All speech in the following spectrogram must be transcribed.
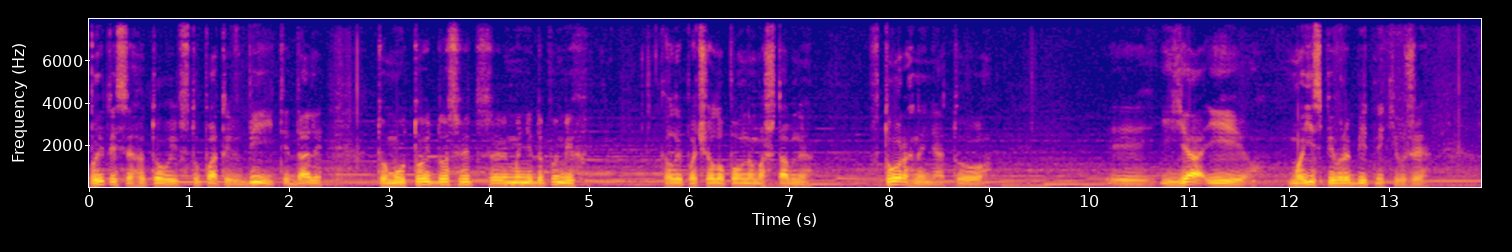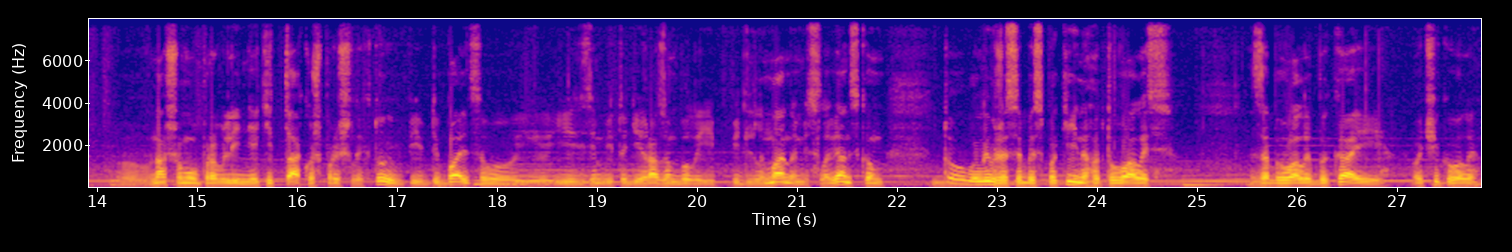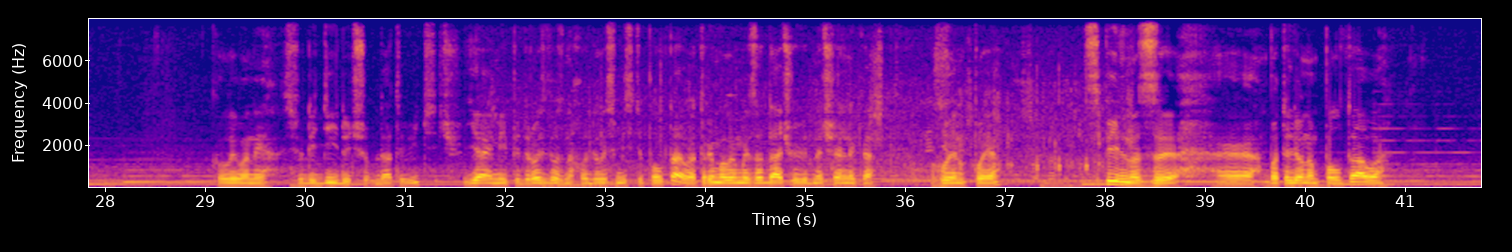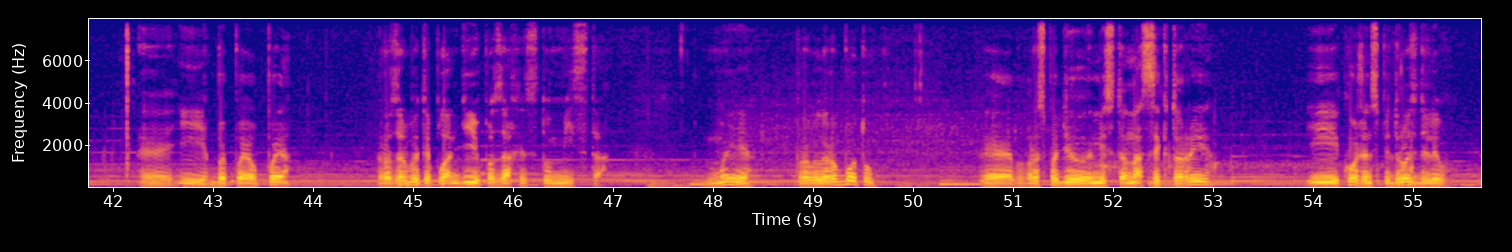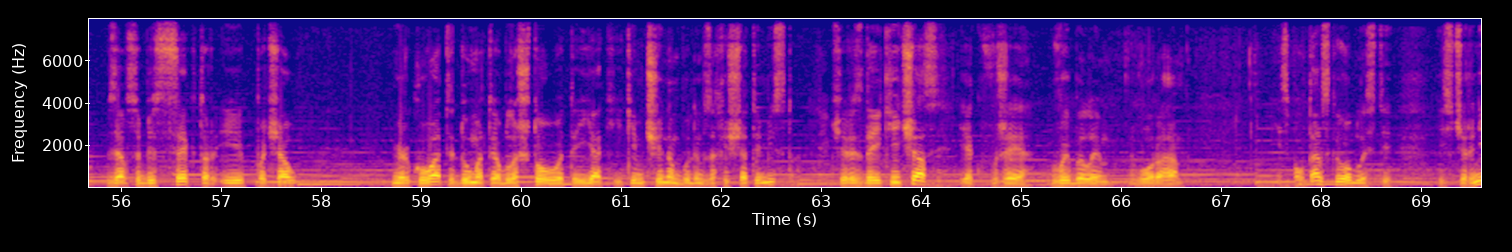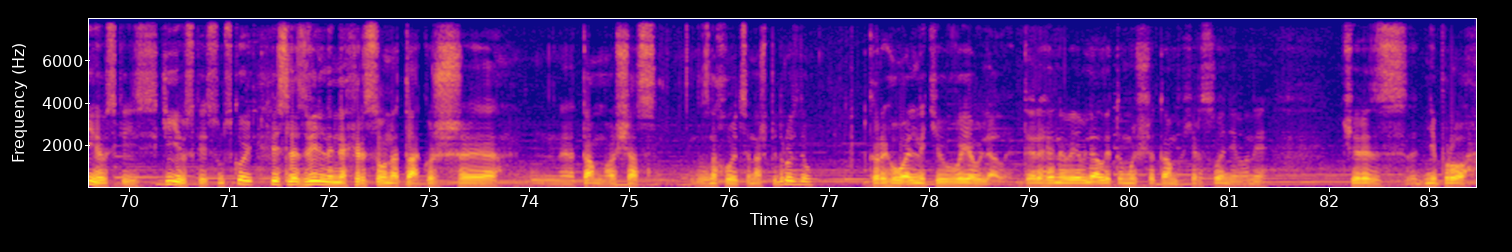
битися, готовий вступати в бій, йти далі. Тому той досвід е, мені допоміг. Коли почало повномасштабне вторгнення, то і я, і мої співробітники вже е, в нашому управлінні, які також пройшли, хто і Дебальцево, і, і, і тоді разом були і під Лиманом, і Слов'янськом, то вели вже себе спокійно, готувались, забивали бика і очікували, коли вони сюди дійдуть, щоб дати відсіч. Я і мій підрозділ знаходились в місті Полтава. Отримали ми задачу від начальника ГУНП спільно з е, батальйоном Полтава е, і БПОП розробити план дій по захисту міста. Ми провели роботу, е, розподілили місто на сектори, і кожен з підрозділів взяв собі сектор і почав міркувати, думати, облаштовувати, як, яким чином будемо захищати місто. Через деякий час, як вже вибили ворога із Полтавської області, із Чернігівської, з Київської, Сумської. Після звільнення Херсона також е, е, там зараз знаходиться наш підрозділ. Коригувальників виявляли. ДРГ не виявляли, тому що там в Херсоні вони через Дніпро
